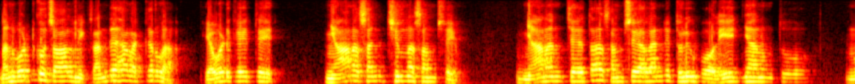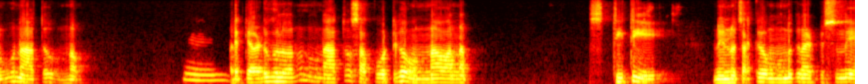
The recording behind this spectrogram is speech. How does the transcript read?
నన్ను పట్టుకో చాలు నీకు సందేహాలు అక్కర్లా. ఎవరికైతే జ్ఞాన సంచిన్న సంశయం జ్ఞానం చేత సంశయాలన్నీ తొలగిపోవాలి. ఏ జ్ఞానంతో నువ్వు నాతో ఉన్నావు. ప్రతి అడుగులోనూ నువ్వు నాతో సపోర్ట్గా ఉన్నావు అన్న స్థితి నిన్ను చక్కగా ముందుకు నడిపిస్తుంది.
